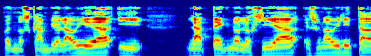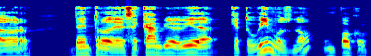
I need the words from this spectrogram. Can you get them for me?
pues nos cambió la vida y la tecnología es un habilitador dentro de ese cambio de vida que tuvimos, ¿no? Un poco.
